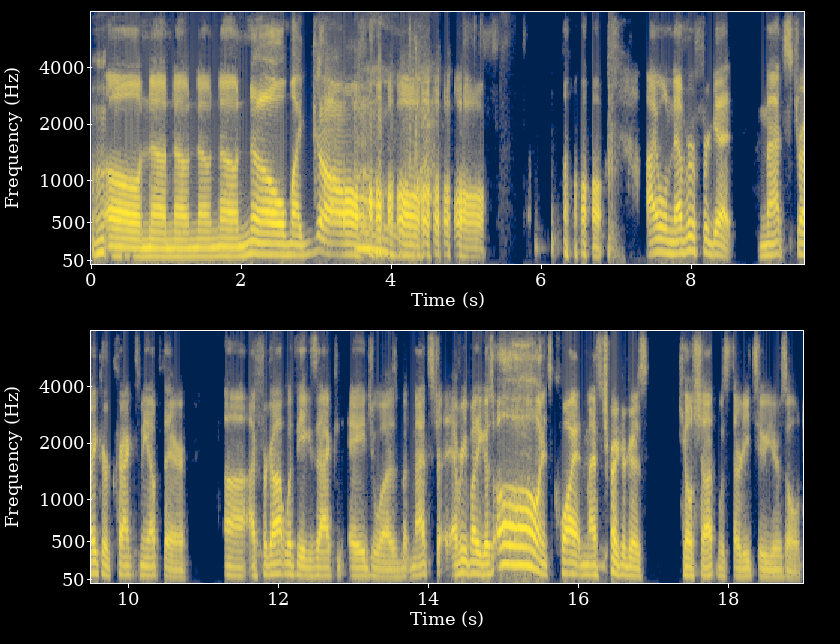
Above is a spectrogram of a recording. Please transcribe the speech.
oh no no no no no! My God! I will never forget. Matt Striker cracked me up there. Uh, I forgot what the exact age was, but Matt. Stry- everybody goes, "Oh!" and it's quiet, and Matt Striker goes, "Killshot was 32 years old."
